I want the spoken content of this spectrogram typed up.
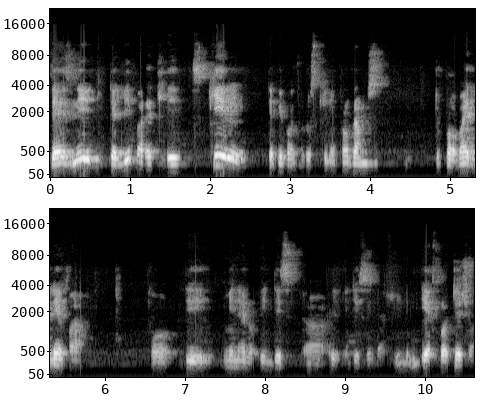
there is need to deliberately skill the people through skilling programs to provide labor for the mineral in this uh, in this industry, in the exploitation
